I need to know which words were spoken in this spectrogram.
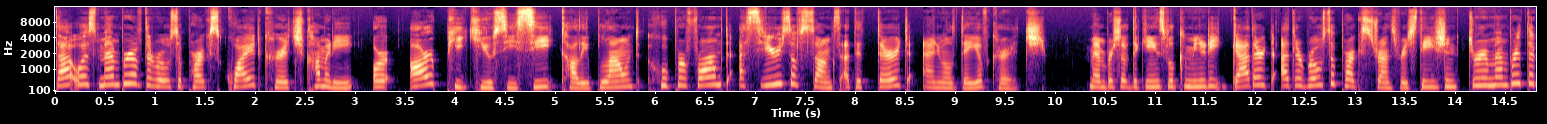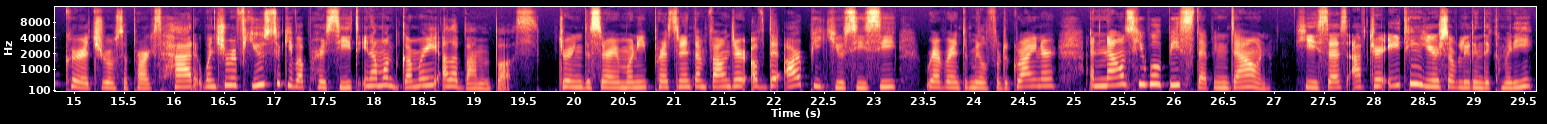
That was member of the Rosa Parks Quiet Courage Committee, or RPQCC, Callie Blount, who performed a series of songs at the third annual Day of Courage. Members of the Gainesville community gathered at the Rosa Parks transfer station to remember the courage Rosa Parks had when she refused to give up her seat in a Montgomery, Alabama bus. During the ceremony, president and founder of the RPQCC, Reverend Milford Griner, announced he will be stepping down. He says after 18 years of leading the committee,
